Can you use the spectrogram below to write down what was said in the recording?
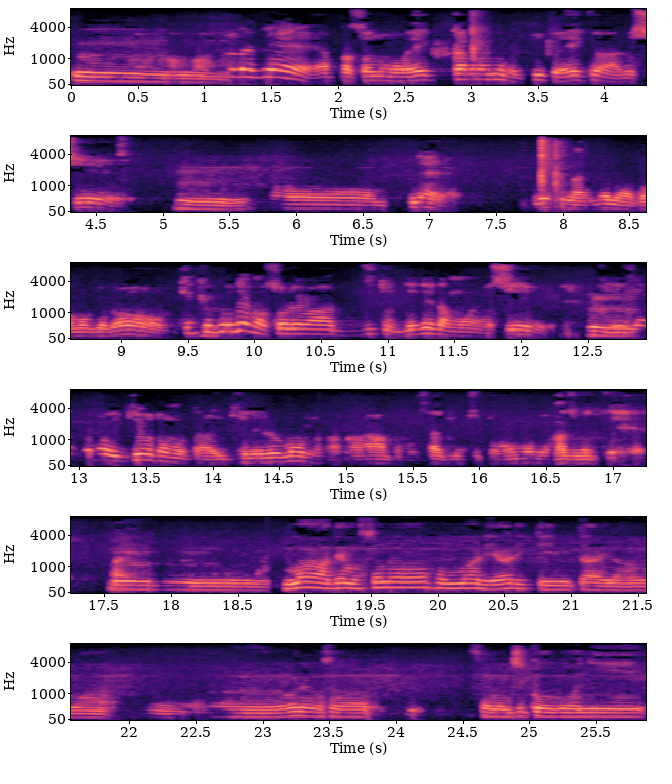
うーん。それだけ、やっぱその、え体にもきっと影響あるし、うん。あのね、良くないものだと思うけど、結局でもそれはずっと出てたもんやし、うん気にせんとこ生きようと思ったら生きれるもんなのかなと最近ちょっと思い始めて。うん。まあでもそのほんまリアリティみたいなのは、うん。うん、俺もその、その事故後に、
